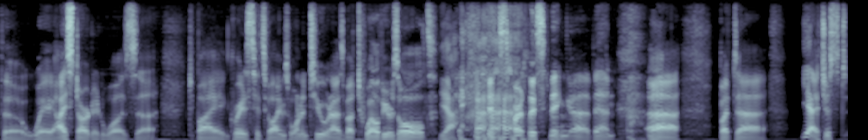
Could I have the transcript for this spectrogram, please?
the way I started was uh, to buy Greatest Hits Volumes 1 and 2 when I was about 12 years old. Yeah. and start listening uh, then. Uh, but uh, yeah, it just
